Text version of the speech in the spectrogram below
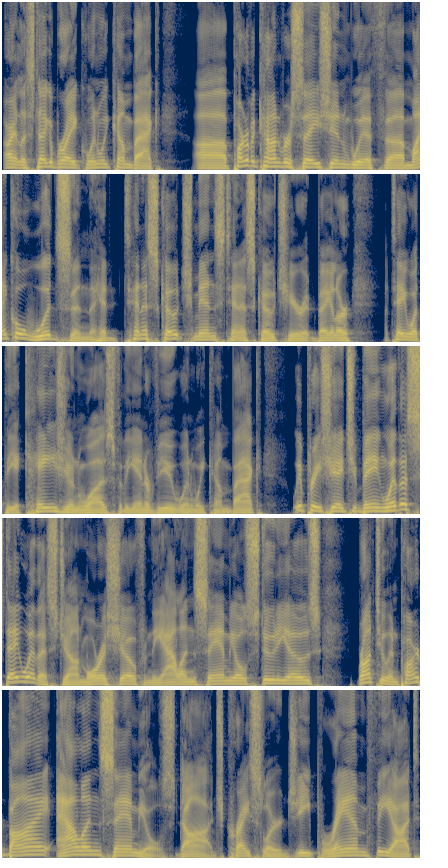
All right, let's take a break. When we come back, uh, part of a conversation with uh, Michael Woodson, the head tennis coach, men's tennis coach here at Baylor. I'll tell you what the occasion was for the interview when we come back. We appreciate you being with us. Stay with us. John Morris Show from the Allen Samuels Studios, brought to you in part by Allen Samuels, Dodge, Chrysler, Jeep, Ram, Fiat.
